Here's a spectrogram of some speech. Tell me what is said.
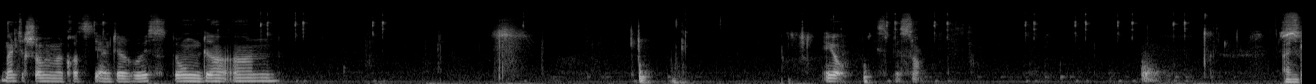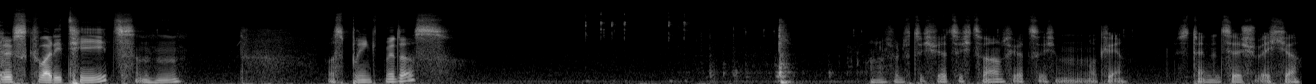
Ich schau mir mal kurz die eine Rüstung da an. Jo, ist besser. Angriffsqualität. Mhm. Was bringt mir das? 51, 40, 42. hm, Okay. Ist tendenziell schwächer.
